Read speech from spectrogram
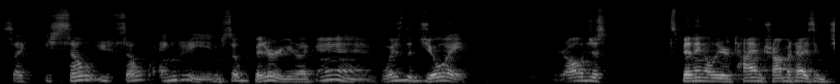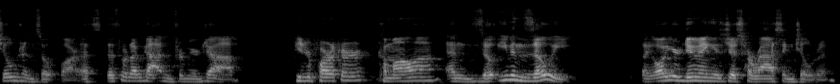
It's like you're so you're so angry and you're so bitter. You're like, eh, where's the joy? You're all just spending all your time traumatizing children so far. That's that's what I've gotten from your job. Peter Parker, Kamala, and Zo- even Zoe. Like all you're doing is just harassing children.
